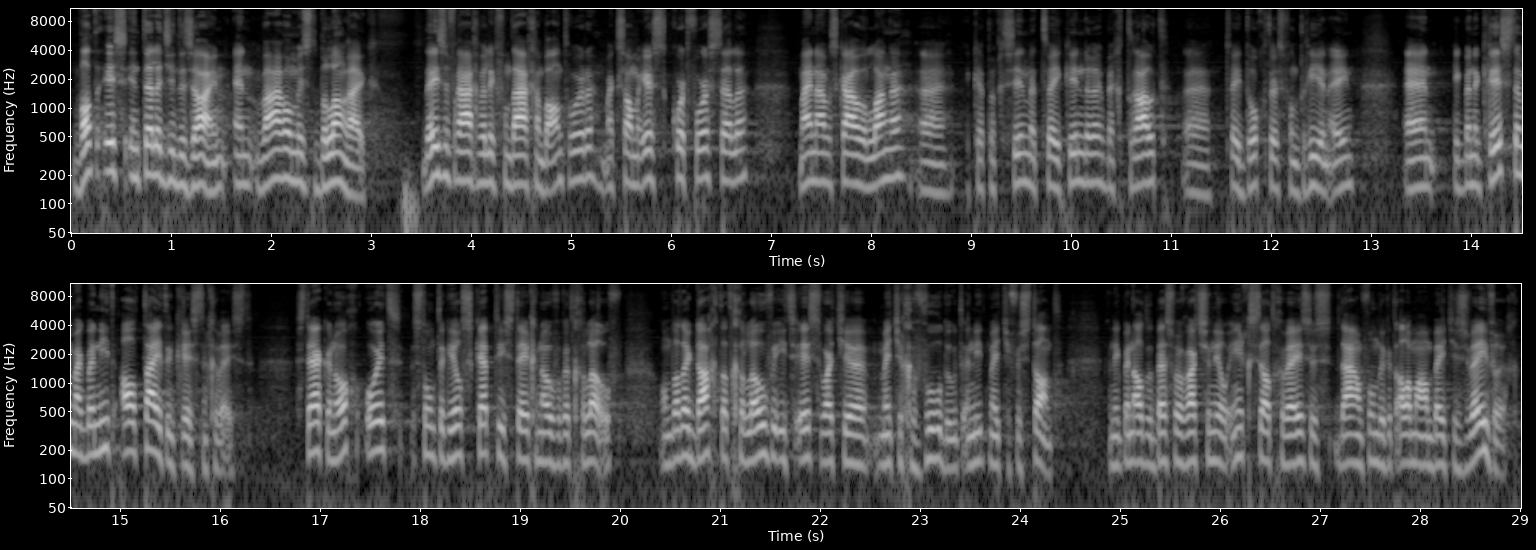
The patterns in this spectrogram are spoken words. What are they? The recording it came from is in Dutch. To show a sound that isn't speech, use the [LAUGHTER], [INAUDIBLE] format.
Wat is intelligent design en waarom is het belangrijk? Deze vraag wil ik vandaag gaan beantwoorden, maar ik zal me eerst kort voorstellen. Mijn naam is Karel Lange. Uh, ik heb een gezin met twee kinderen. Ik ben getrouwd, uh, twee dochters van drie en één. En ik ben een christen, maar ik ben niet altijd een christen geweest. Sterker nog, ooit stond ik heel sceptisch tegenover het geloof, omdat ik dacht dat geloven iets is wat je met je gevoel doet en niet met je verstand. En ik ben altijd best wel rationeel ingesteld geweest, dus daarom vond ik het allemaal een beetje zweverig.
